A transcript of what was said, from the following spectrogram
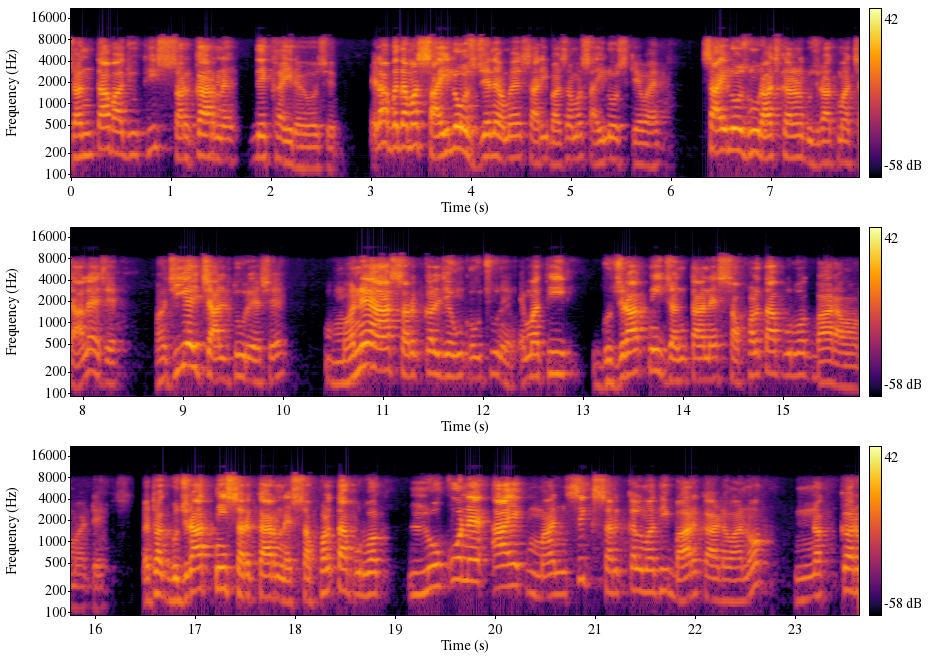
જનતા બાજુથી સરકારને દેખાઈ રહ્યો છે. એટલે બધામાં સાઇલોસ જેને અમે સારી ભાષામાં સાઇલોસ કહેવાય. સાઇલોસનું રાજકારણ ગુજરાતમાં ચાલે છે. હજી ચાલતું રહેશે. મને આ સર્કલ જે હું કહું છું ને, એમાંથી ગુજરાતની જનતાને સફળતાપૂર્વક બહાર આવવા માટે અથવા ગુજરાતની સરકારને સફળતાપૂર્વક લોકોને આ એક માનસિક સર્કલમાંથી બહાર કાઢવાનો નક્કર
